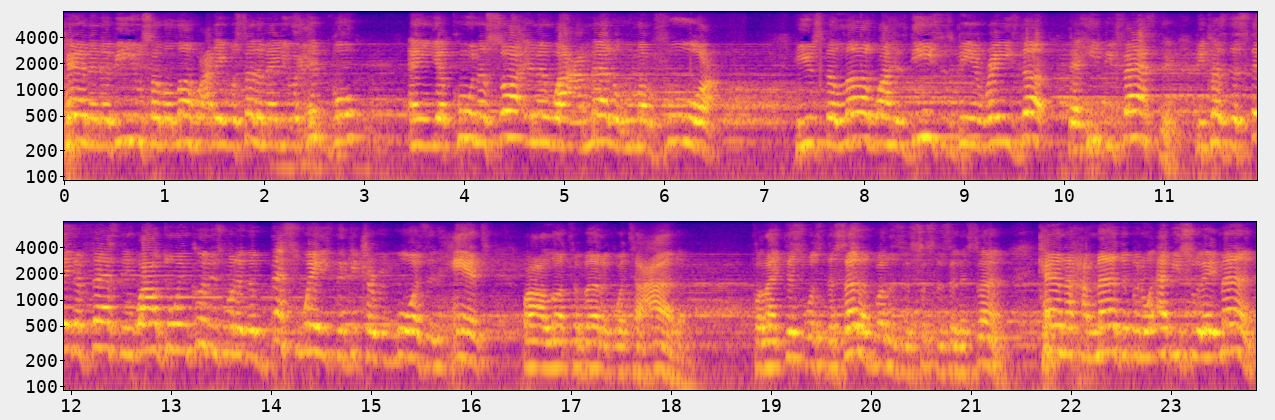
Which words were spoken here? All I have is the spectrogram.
كان النبي صلى الله عليه وسلم يحب أن يكون صائما وأعماله مرفوع he used to love while his deeds is being raised up that he be fasting. Because the state of fasting while doing good is one of the best ways to get your rewards enhanced by Allah Ta'ala. For like this was the son of brothers and sisters in Islam. كان حماد بن أبي سليمان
